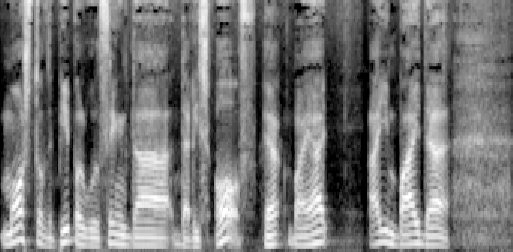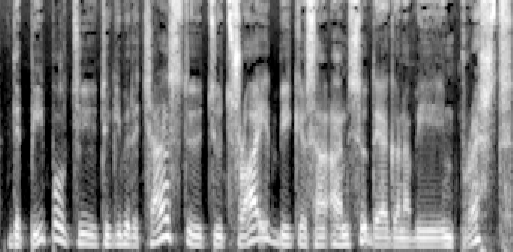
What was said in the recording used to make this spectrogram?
most of the people will think that that is off. Yeah. But I, I invite the the people to, to give it a chance to, to try it because I, I'm sure they are going to be impressed.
